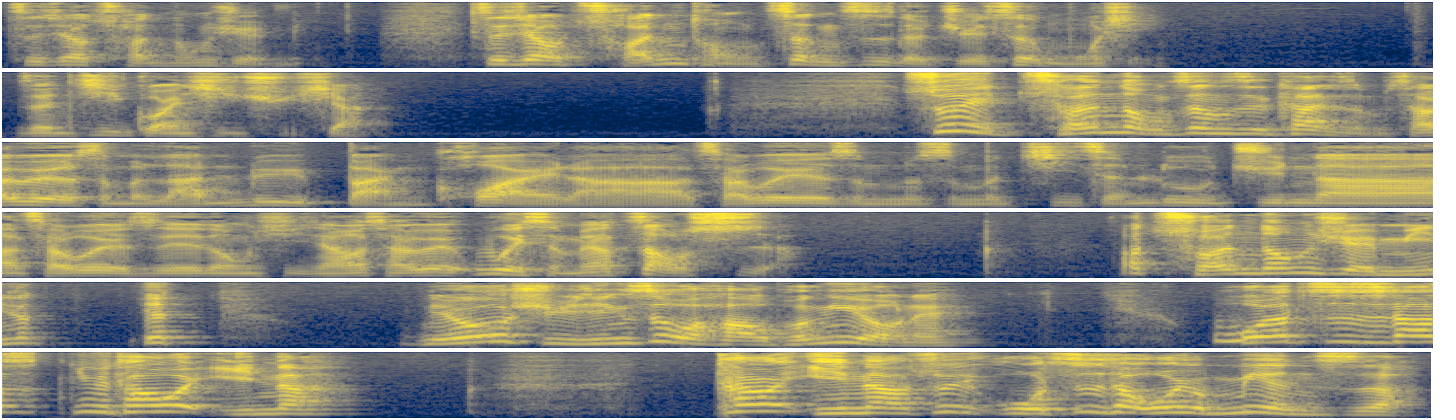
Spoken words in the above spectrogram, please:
这叫传统选民，这叫传统政治的决策模型，人际关系取向。所以传统政治看什么才会有什么蓝绿板块啦，才会有什么什么基层陆军啊，才会有这些东西，然后才会为什么要造势啊？啊，传统选民要牛煦庭是我好朋友呢，我要支持他，是因为他会赢啊，他会赢啊，所以我支持他，我有面子啊，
